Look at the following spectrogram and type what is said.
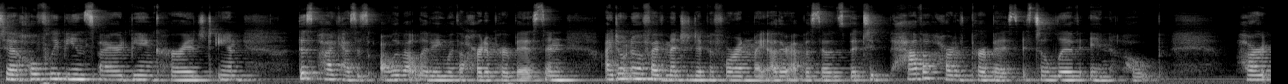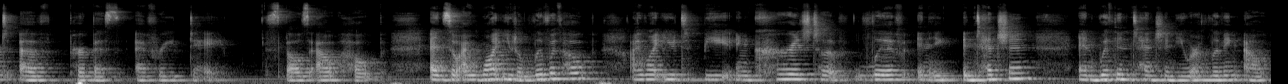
to hopefully be inspired, be encouraged, and this podcast is all about living with a heart of purpose. And I don't know if I've mentioned it before in my other episodes, but to have a heart of purpose is to live in hope. Heart of purpose every day spells out hope. And so I want you to live with hope. I want you to be encouraged to live in intention. And with intention, you are living out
